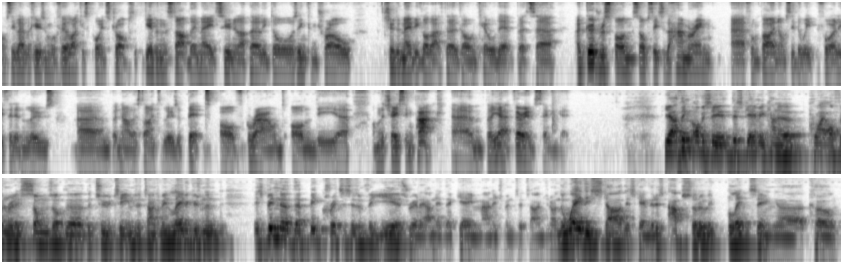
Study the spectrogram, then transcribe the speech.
obviously Leverkusen will feel like his points dropped given the start they made, 2 0 up early doors, in control. Should have maybe got that third goal and killed it. But uh, a good response, obviously, to the hammering uh, from Bayern, obviously, the week before. At least they didn't lose. Um, but now they're starting to lose a bit of ground on the uh, on the chasing pack. Um, but yeah, very entertaining game. Yeah, I think obviously this game it kind of quite often really sums up the the two teams at times. I mean, Leverkusen it's been the, the big criticism for years, really, hasn't it? Their game management at times, you know, and the way they start this game, they're just absolutely blitzing uh,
